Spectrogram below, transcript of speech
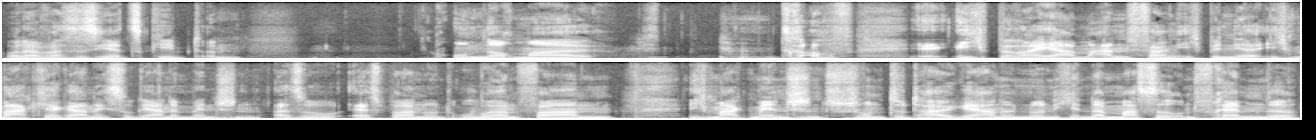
oder was es jetzt gibt. Und um nochmal drauf. Ich war ja am Anfang, ich bin ja, ich mag ja gar nicht so gerne Menschen. Also S-Bahn und U-Bahn fahren. Ich mag Menschen schon total gerne, nur nicht in der Masse und Fremde.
